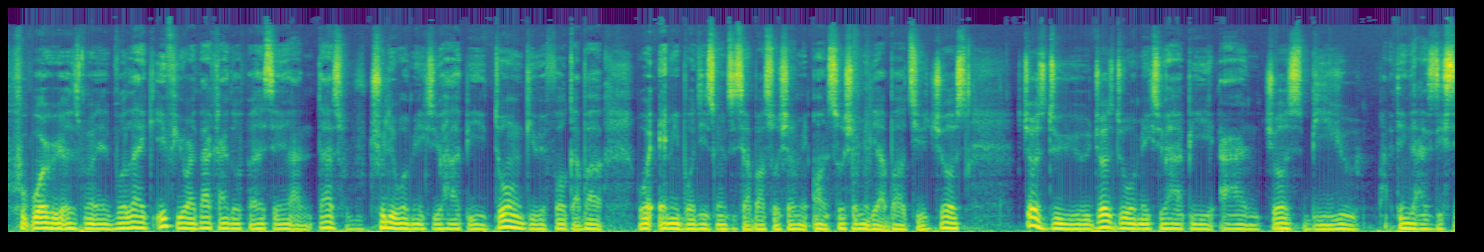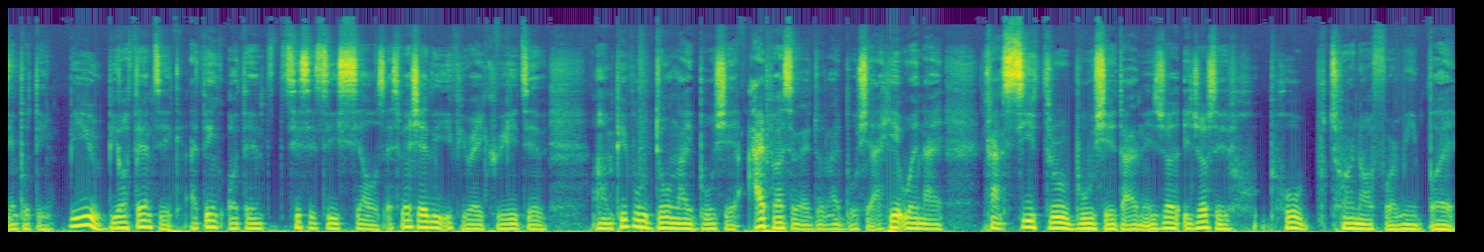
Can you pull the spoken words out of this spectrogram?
warriors, man, but like if you are that kind of person and that's truly what makes you happy, don't give a fuck about what anybody is going to say about social media on social media about you. Just just do you, just do what makes you happy and just be you. I think that's the simple thing. Be you, be authentic. I think authenticity sells, especially if you're a creative um, people don't like bullshit. I personally don't like bullshit. I hate when I can see through bullshit, and it's just it's just a whole turn off for me. But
